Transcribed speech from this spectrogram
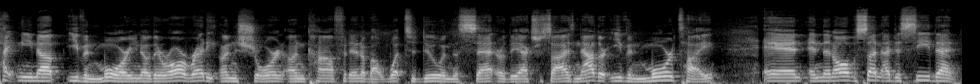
tightening up even more you know they were already unsure and unconfident about what to do in the set or the exercise now they're even more tight and and then all of a sudden I just see that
